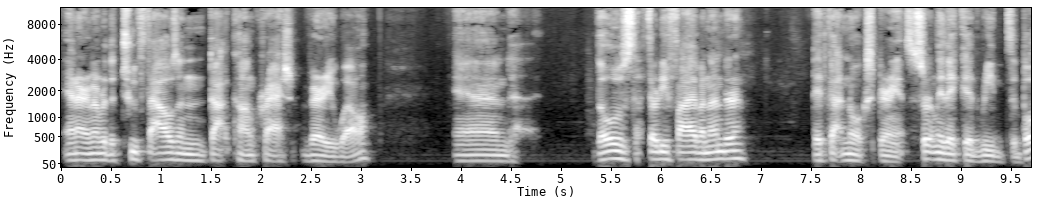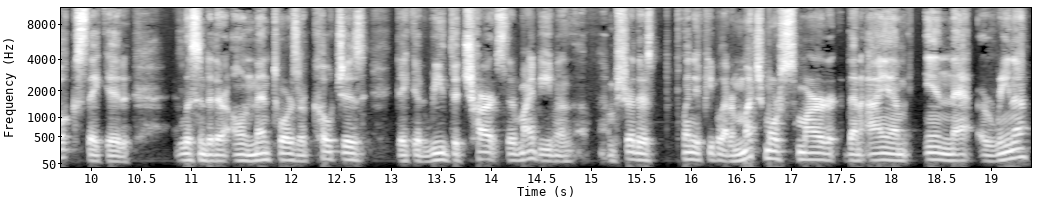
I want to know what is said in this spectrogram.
And I remember the 2000 dot com crash very well. And those 35 and under, they've got no experience. Certainly, they could read the books, they could listen to their own mentors or coaches, they could read the charts. There might be even, I'm sure there's plenty of people that are much more smart than I am in that arena,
